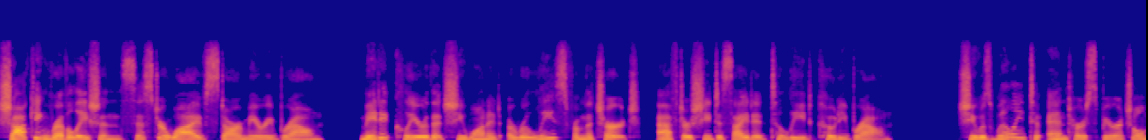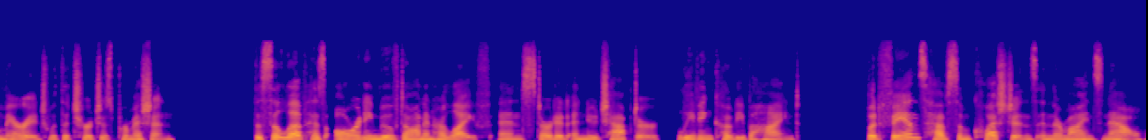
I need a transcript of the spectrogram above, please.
Shocking revelation Sister Wives star Meri Brown made it clear that she wanted a release from the church after she decided to lead Kody Brown. She was willing to end her spiritual marriage with the church's permission. The celeb has already moved on in her life and started a new chapter, leaving Kody behind. But fans have some questions in their minds now.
